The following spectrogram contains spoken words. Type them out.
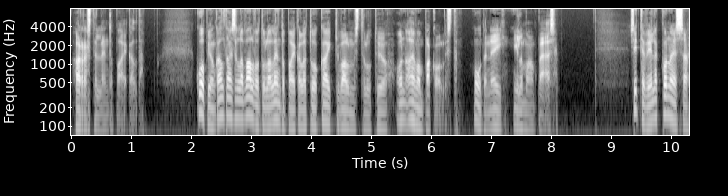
harrastelentopaikalta. Kuopion kaltaisella valvotulla lentopaikalla tuo kaikki valmistelutyö on aivan pakollista. Muuten ei ilmaan pääse. Sitten vielä koneessa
